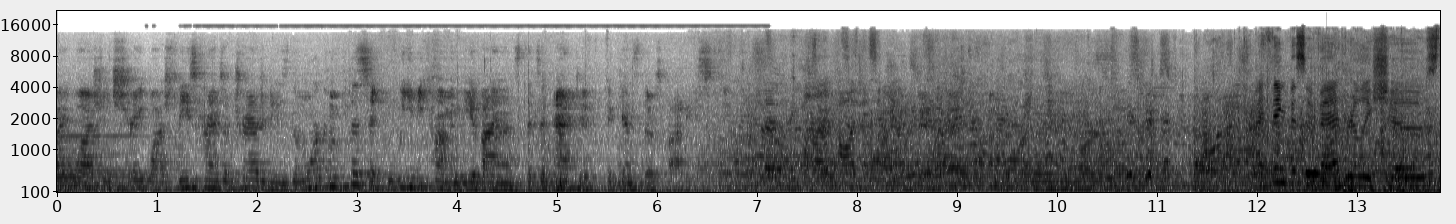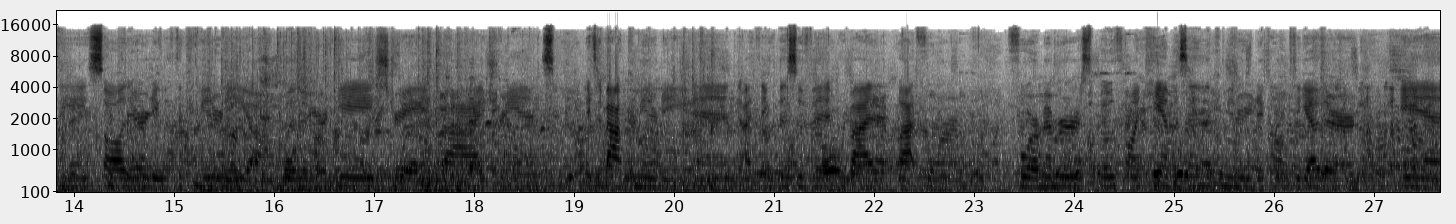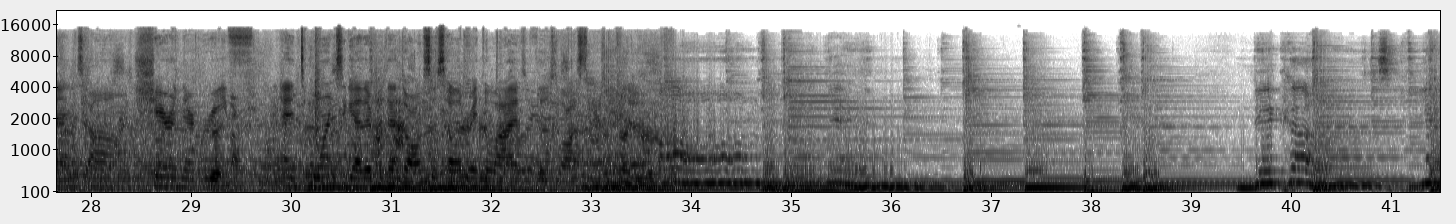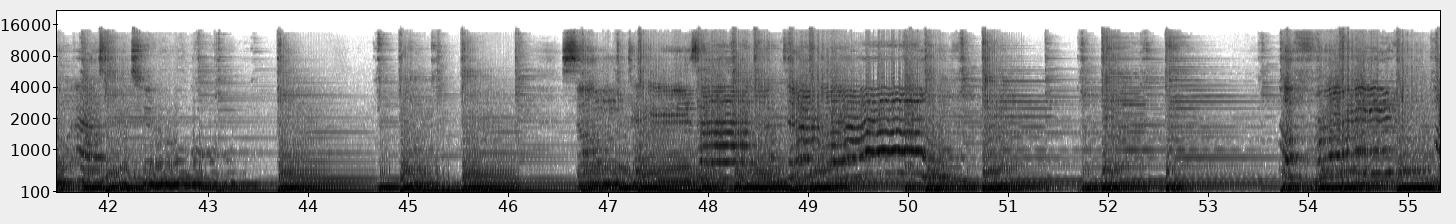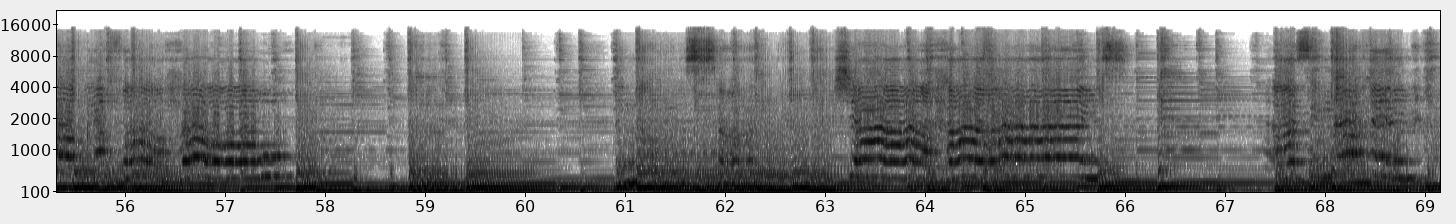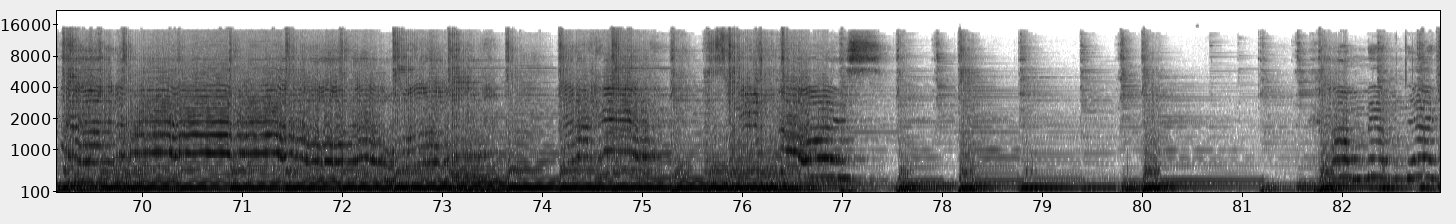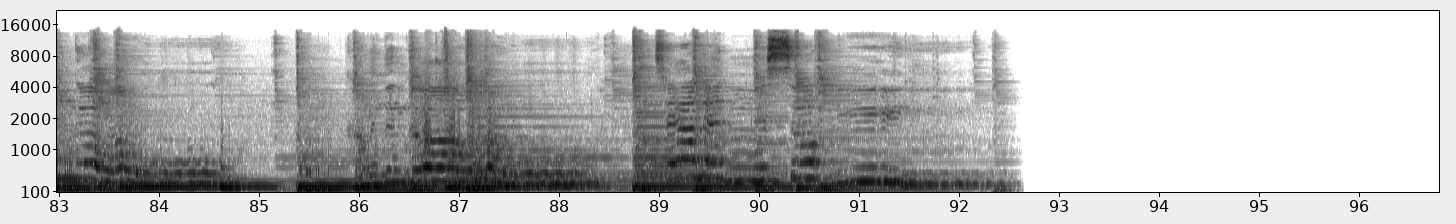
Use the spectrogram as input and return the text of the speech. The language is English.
whitewash and straightwash these kinds of tragedies, the more complicit we become in the violence that's enacted against those bodies. I think this event really shows the solidarity with the community, um, whether you're gay, straight, bi, trans. It's about community, and I think this event provided a platform for members both on campus and in the community to come together and um, share in their grief and to mourn together, but then to also celebrate the lives of those lost in.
